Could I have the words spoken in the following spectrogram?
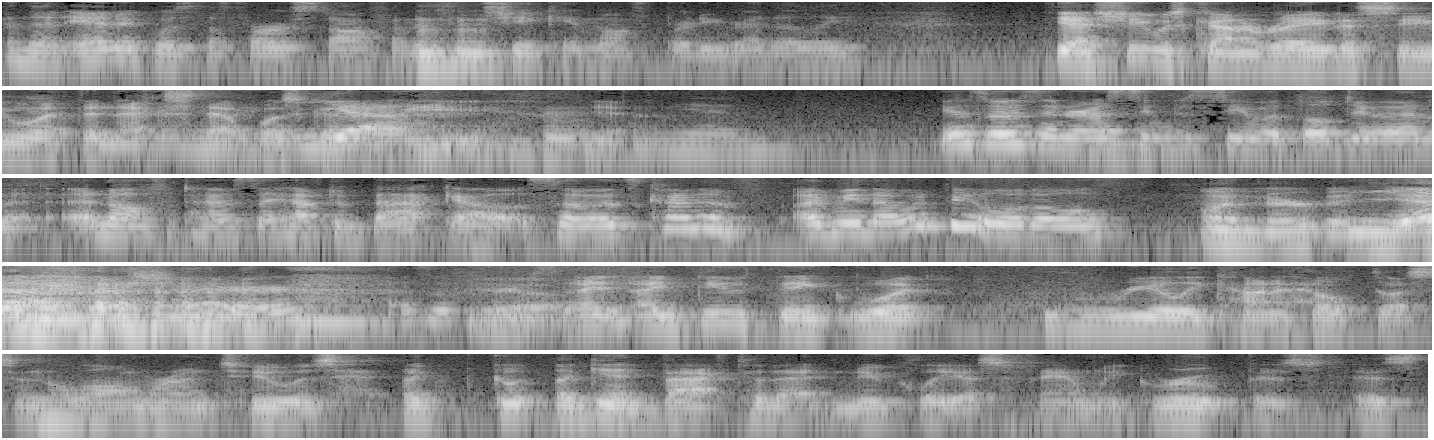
and then Anak was the first off, and I think she came off pretty readily. Yeah, she was kind of ready to see what the next step was going to Yeah. be. Yeah. Yeah. Yeah, it's always interesting to see what they'll do, and, and oftentimes they have to back out. So it's kind of, I mean, that would be a little. Unnerving. Yeah, for sure. As a Yeah. person. I, I do think what really kind of helped us in the long run too is again back to that nucleus family group is is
